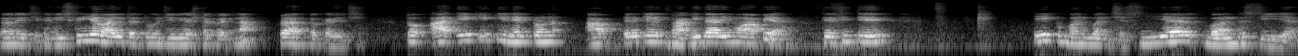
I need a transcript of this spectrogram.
કરે છે કે નિષ્ક્રિય વાયુ તત્વો જેવી અષ્ટક રચના પ્રાપ્ત કરે છે. તો આ એક એક ઇલેક્ટ્રોન આપ, એટલે કે ભાગીદારીમાં આપ્યા. તેથી તે એક બંધ બનશે. સીએલ બંધ સીએલ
